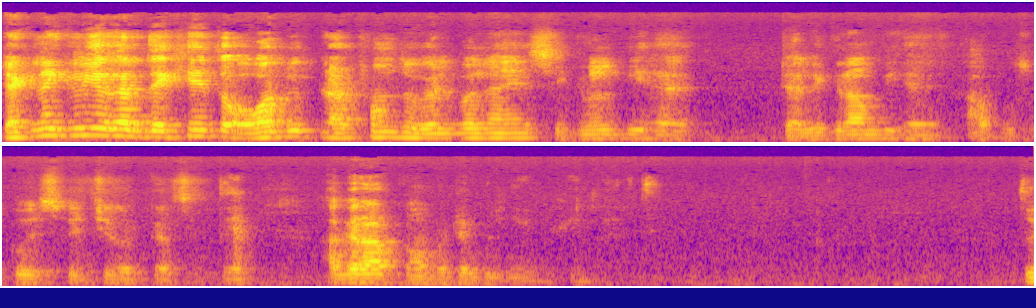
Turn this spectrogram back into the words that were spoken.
टेक्निकली अगर देखें तो और भी प्लेटफॉर्म्स अवेलेबल हैं सिग्नल भी है टेलीग्राम भी है, आप उसको स्विच ओवर कर सकते हैं, अगर आप कंफर्टेबल नहीं फील करते। तो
